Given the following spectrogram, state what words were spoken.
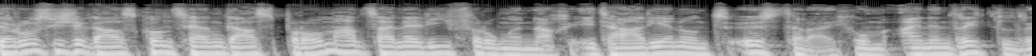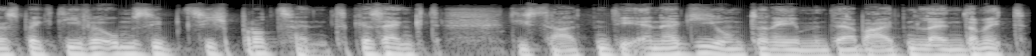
Der russische Gaskonzern Gazprom hat seine Lieferungen nach Italien und Österreich um einen Drittel respektive um 70 Prozent gesenkt. Dies teilten die Energieunternehmen der beiden Länder mit.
